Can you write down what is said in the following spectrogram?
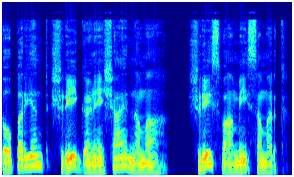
तोपर्यंत श्री गणेशाय नमः. श्री स्वामी समर्थ.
